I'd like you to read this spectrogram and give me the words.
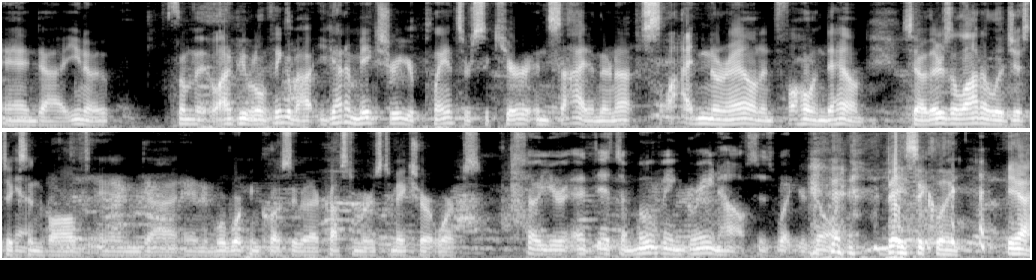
and uh, you know. Something that a lot of people don't think about. You got to make sure your plants are secure inside and they're not sliding around and falling down. So there's a lot of logistics Yeah. involved, and uh, and we're working closely with our customers to make sure it works. So you're it's a moving greenhouse, is what you're doing. Basically, yeah,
